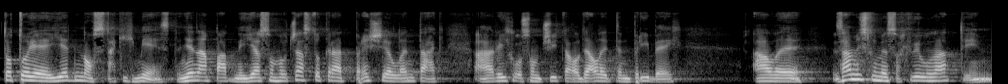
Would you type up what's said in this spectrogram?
toto je jedno z takých miest, nenápadných. Ja som ho častokrát prešiel len tak a rýchlo som čítal ďalej ten príbeh. Ale zamyslíme sa chvíľu nad tým.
